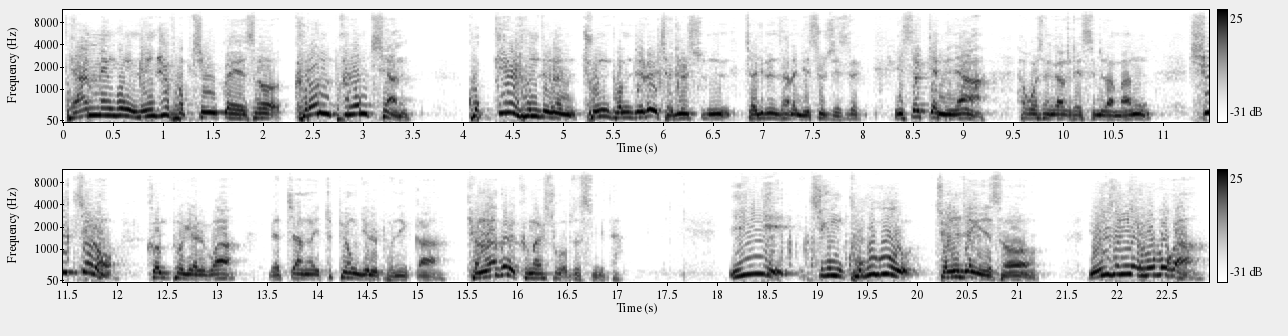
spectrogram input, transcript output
대한민국 민주법치국가에서 그런 파렴치한 국기를 흔드는 중범죄를 저질 수, 저지른 사람이 있을 수 있, 있었겠느냐 하고 생각을 했습니다만 실제로 검토 결과 몇 장의 투표용지를 보니까 경악을 금할 수가 없었습니다. 이 지금 999 전쟁에서 윤석열 후보가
